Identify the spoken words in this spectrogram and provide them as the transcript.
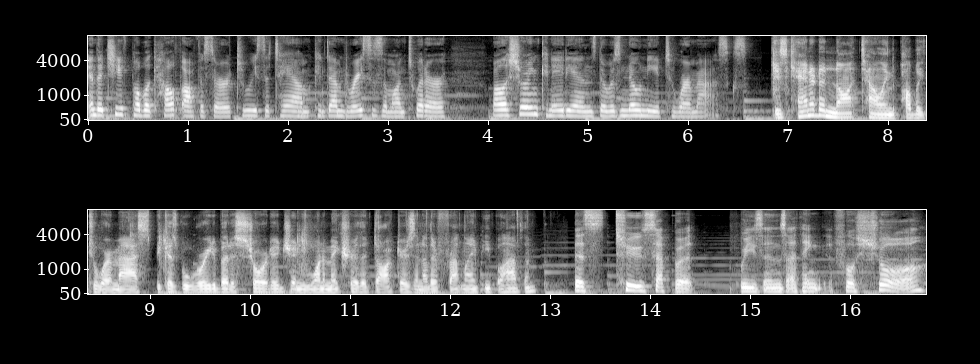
and the Chief Public Health Officer Theresa Tam condemned racism on Twitter while assuring Canadians there was no need to wear masks. Is Canada not telling the public to wear masks because we're worried about a shortage and we want to make sure that doctors and other frontline people have them? There's two separate reasons. I think for sure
